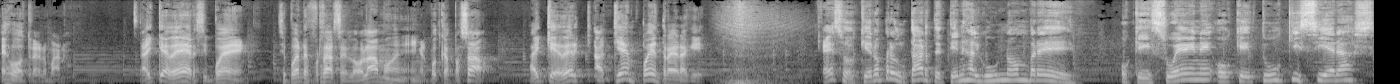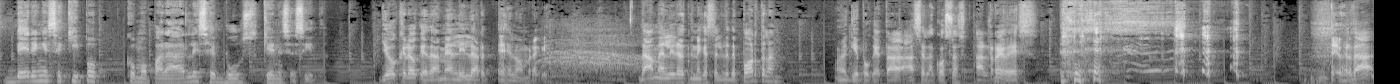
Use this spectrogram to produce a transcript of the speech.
es otro, hermano. Hay que ver si pueden, si pueden reforzarse. Lo hablamos en, el podcast pasado. Hay que ver a quién pueden traer aquí. Eso, quiero preguntarte, ¿tienes algún nombre o que suene o que tú quisieras ver en ese equipo como para darle ese boost que necesita? Yo creo que Damian Lillard es el hombre aquí. Damian Lillard tiene que salir de Portland, un equipo que hace las cosas al revés. de verdad.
